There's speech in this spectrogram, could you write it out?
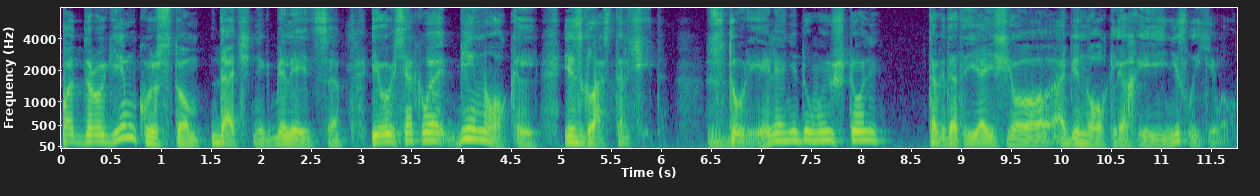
под другим кустом дачник белеется, и у всякого бинокль из глаз торчит. Сдурели они, думаю, что ли? Тогда-то я еще о биноклях и не слыхивал.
